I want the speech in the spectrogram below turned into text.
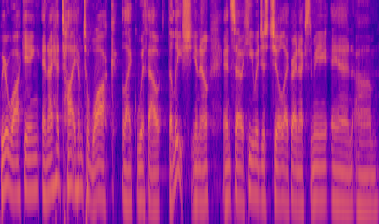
we were walking, and I had taught him to walk like without the leash, you know, and so he would just chill like right next to me, and um,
